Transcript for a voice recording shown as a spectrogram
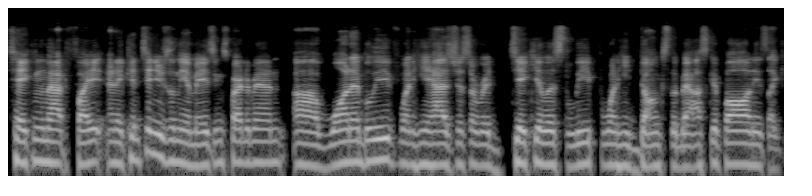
taking that fight and it continues in the amazing spider-man. Uh one i believe when he has just a ridiculous leap when he dunks the basketball and he's like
